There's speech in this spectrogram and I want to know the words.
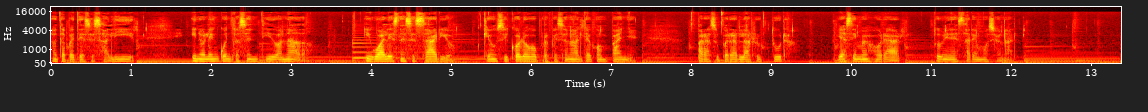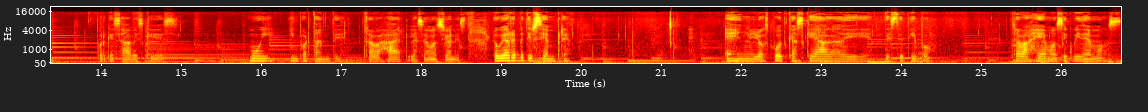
no te apetece salir y no le encuentras sentido a nada. Igual es necesario que un psicólogo profesional te acompañe para superar la ruptura y así mejorar tu bienestar emocional. Porque sabes que es muy importante trabajar las emociones. Lo voy a repetir siempre en los podcasts que haga de, de este tipo. Trabajemos y cuidemos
